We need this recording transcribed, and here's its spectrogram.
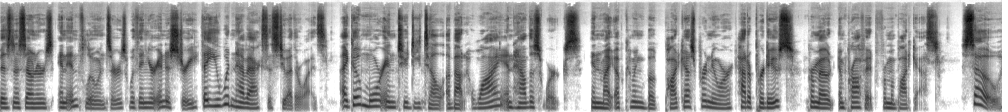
business owners, and influencers within your industry that you wouldn't have access to otherwise. I go more into detail about why and how this works in my upcoming book, Podcastpreneur How to Produce, Promote, and Profit from a Podcast. So,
